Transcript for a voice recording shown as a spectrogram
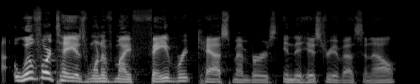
Uh, Will Forte is one of my favorite cast members in the history of SNL.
